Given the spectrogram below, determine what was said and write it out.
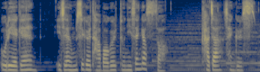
우리에겐 이제 음식을 다 먹을 돈이 생겼어. 가자, 쟁글스.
